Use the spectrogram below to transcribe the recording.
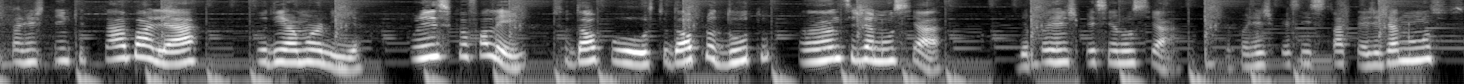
Então a gente tem que trabalhar tudo em harmonia. Por isso que eu falei, estudar o, estudar o produto antes de anunciar. Depois a gente pensa em anunciar. Depois a gente pensa em estratégia de anúncios.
